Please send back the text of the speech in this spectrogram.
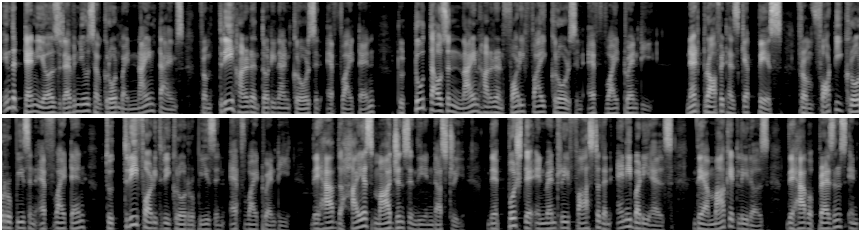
In the 10 years, revenues have grown by 9 times from 339 crores in FY10 to 2945 crores in FY20. Net profit has kept pace from 40 crore rupees in FY10 to 343 crore rupees in FY20 they have the highest margins in the industry. They push their inventory faster than anybody else. They are market leaders. They have a presence in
